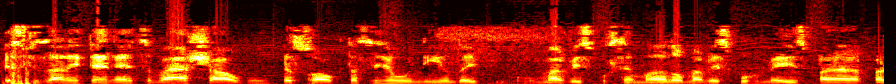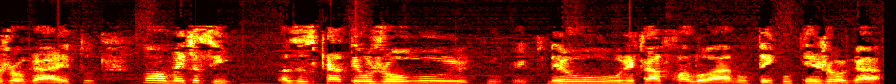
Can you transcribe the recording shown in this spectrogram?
pesquisar na internet, você vai achar algum pessoal que está se reunindo aí uma vez por semana ou uma vez por mês para jogar. E tu, normalmente assim, às vezes o cara tem um jogo que nem o Ricardo falou, ah, não tem com quem jogar.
